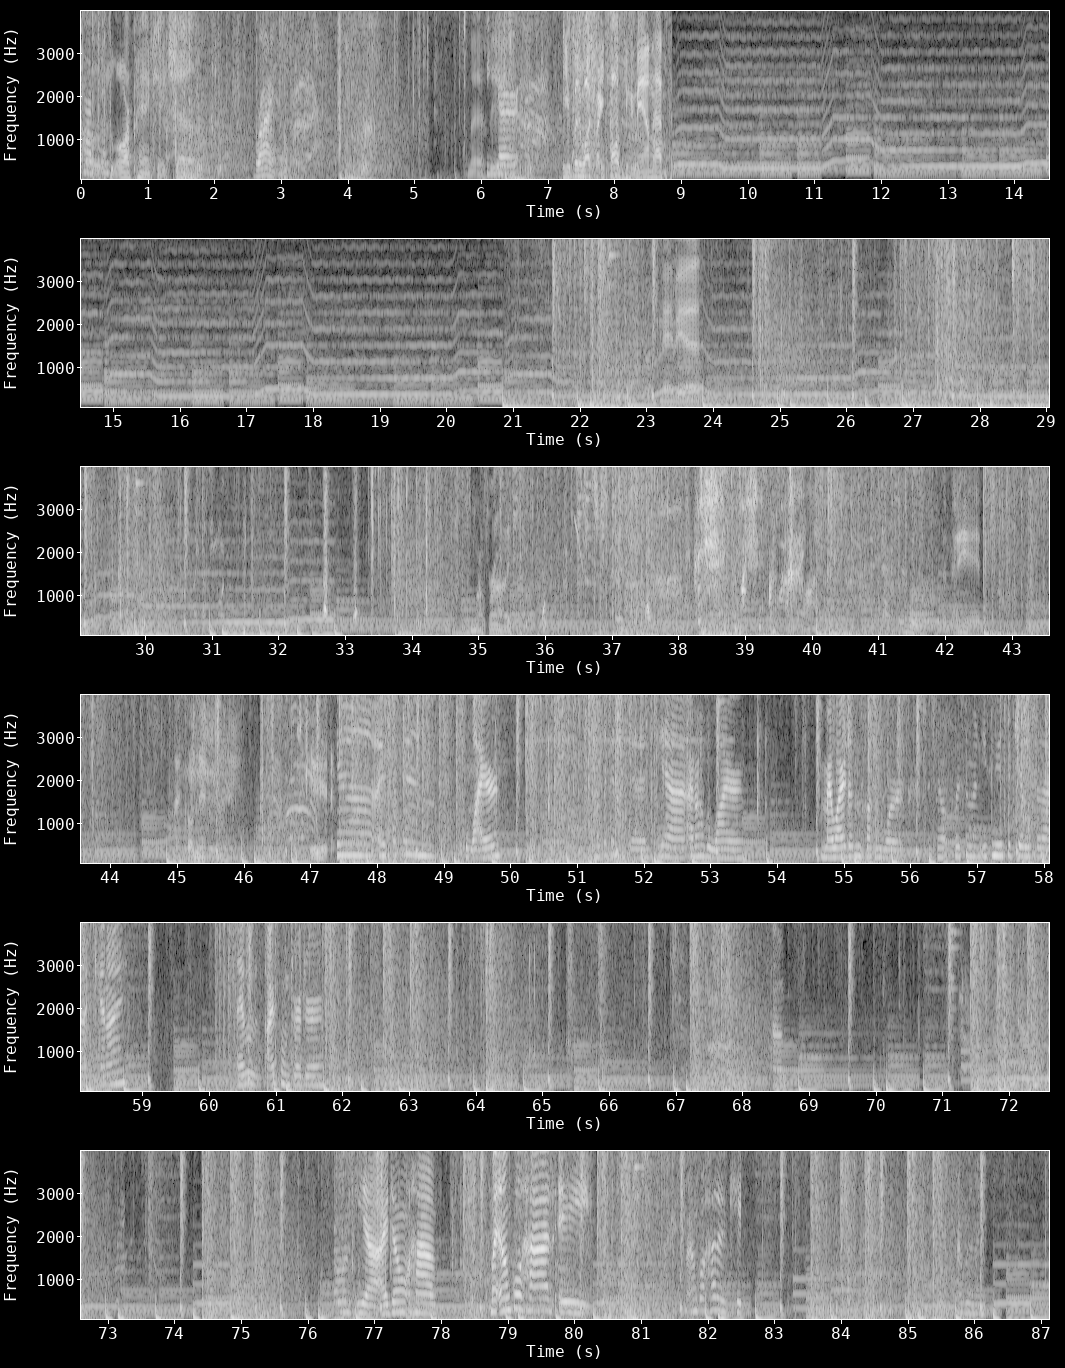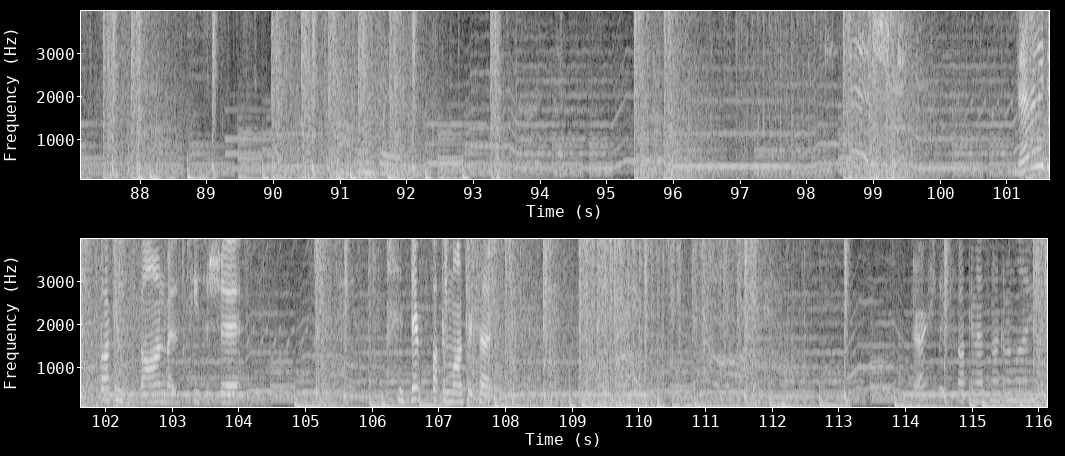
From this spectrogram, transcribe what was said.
Tab You are pancake, shut up. Brian. You're better watch how you talk to me, man. I'm gonna Nice little nade with me. Yeah, I fucking wire. I think I'm dead. Yeah, I don't have a wire. My wire doesn't fucking work. I don't place them in. You can use the cable for that, can I? I have an iPhone charger. Yeah, I don't have. My uncle had a. My uncle had a cake. Did I really just fucking spawn by this piece of shit? It's their fucking monster truck. They're actually fucking us, not gonna lie.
